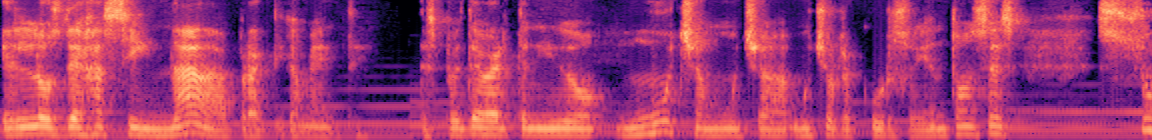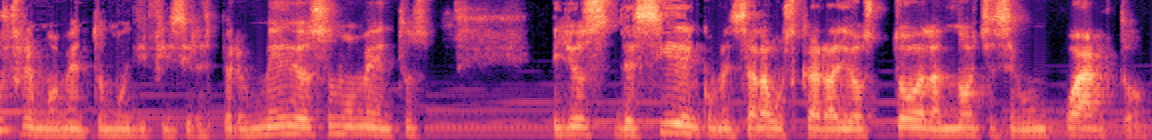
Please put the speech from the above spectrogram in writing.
él los deja sin nada prácticamente, después de haber tenido mucha, mucha, mucho recurso. Y entonces sufren momentos muy difíciles, pero en medio de esos momentos ellos deciden comenzar a buscar a Dios todas las noches en un cuarto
